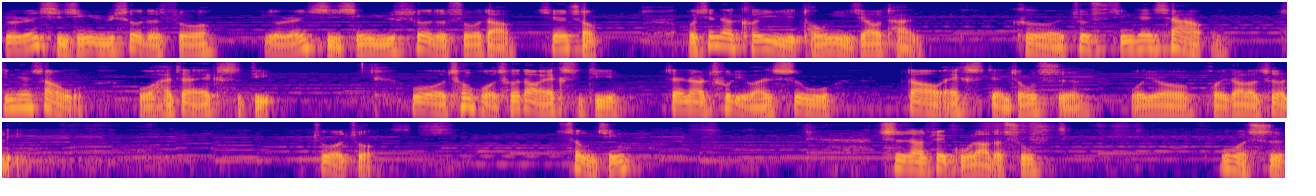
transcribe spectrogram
有人喜形于色地说：“有人喜形于色地说道，先生，我现在可以同你交谈，可就是今天下午，今天上午，我还在 X 地。我乘火车到 X 地，在那儿处理完事务。”到 X 点钟时，我又回到了这里。坐坐，圣经，世上最古老的书。卧室，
